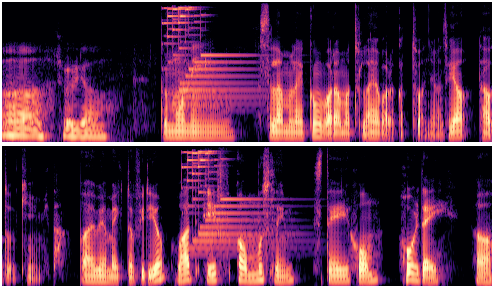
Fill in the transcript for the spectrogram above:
아 졸려 굿모닝 아슬라무알aikum 와라마툴라히 와바라카투 안녕하세요 다우드 킴입니다 I will make the video What if a Muslim stay home whole day? Uh,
